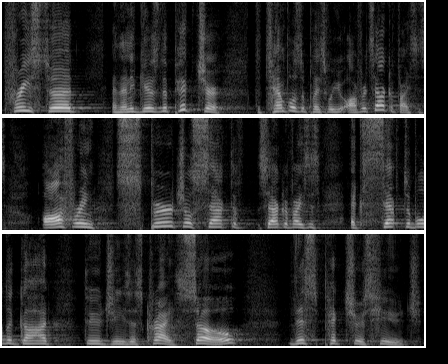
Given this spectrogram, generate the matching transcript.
priesthood. And then he gives the picture. The temple is a place where you offer sacrifices, offering spiritual sacrifices acceptable to God through Jesus Christ. So, this picture is huge.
